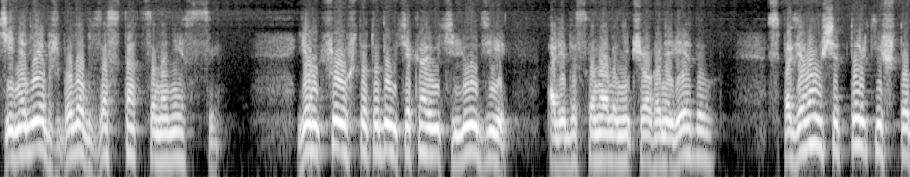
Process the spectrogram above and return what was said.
ці не лепш было б застацца на месцы. Ён чуў, што туды ўцякаюць людзі, але дасканала нічога не ведаў, спадзяваўся толькі, што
